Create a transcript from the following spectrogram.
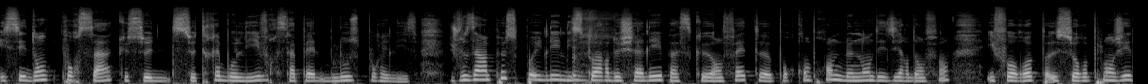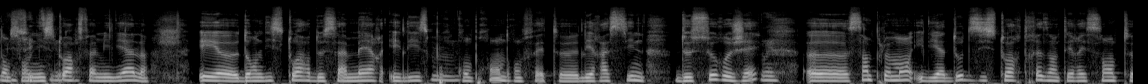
Et c'est donc pour ça que ce, ce très beau livre s'appelle Blues pour Élise. Je vous ai un peu spoilé l'histoire de Chalet parce que, en fait, pour comprendre le non-désir d'enfant, il faut se replonger dans son histoire familiale et euh, dans l'histoire de sa mère Élise pour mm. comprendre, en fait, euh, les racines de ce rejet. Euh, simplement, il y a d'autres histoires très intéressantes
